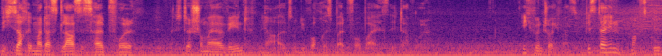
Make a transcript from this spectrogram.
Ich sage immer, das Glas ist halb voll. Hatte ich das schon mal erwähnt? Ja, also die Woche ist bald vorbei, seht ihr wohl. Ich wünsche euch was. Bis dahin, macht's gut.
